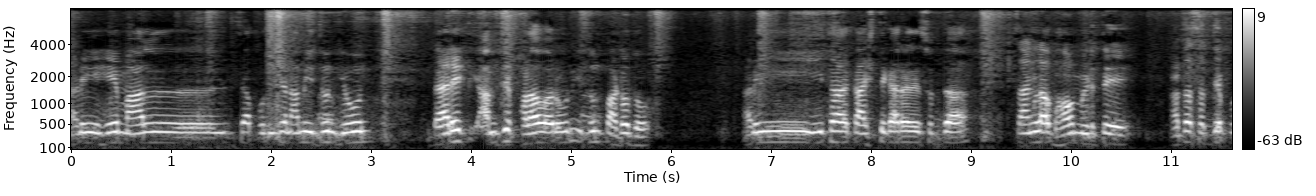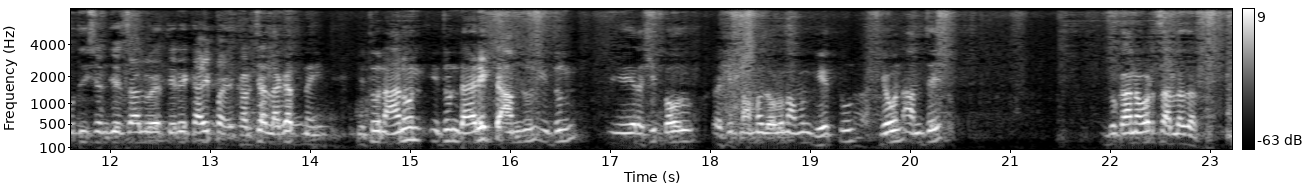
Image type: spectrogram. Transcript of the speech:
आणि हे मालचा पोझिशन आम्ही इथून घेऊन डायरेक्ट आमचे फळावरून इथून पाठवतो. आणि इथं काश्तकार सुद्धा चांगला भाव मिळते. आता सध्या पोझिशन जे चालू आहे त्याने काही प- खर्च लागत नाही. इथून आणून इथून डायरेक्ट आमजून इथून रशीद भाऊ रशीद मामा जवळून आम्ही घेतून घेऊन आमचे दुकानावर चाललं जातं.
